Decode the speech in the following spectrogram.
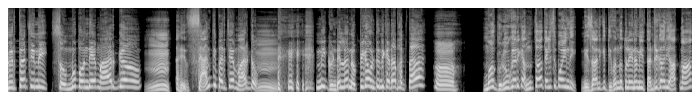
గుర్తొచ్చింది. సొమ్ము పొందే మార్గం. శాంతి పరిచే మార్గం. నీ గుండెల్లో నొప్పిగా ఉంటుంది కదా భక్త? మా గురువు గారికి అంతా తెలిసిపోయింది. నిజానికి దివంగతులైన మీ తండ్రి గారి ఆత్మ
